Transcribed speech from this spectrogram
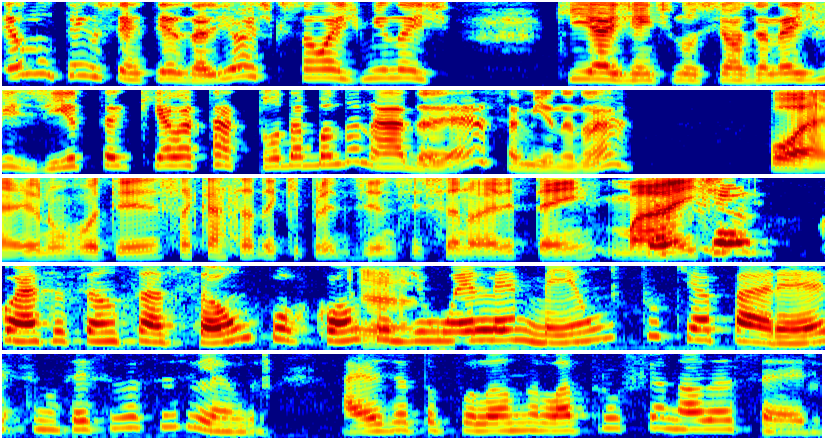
Eu não tenho certeza ali, eu acho que são as minas que a gente no Senhor dos Anéis visita, que ela tá toda abandonada. É essa mina, não é? Pô, eu não vou ter essa cartada aqui pra dizer, não sei se a Noelle tem, mas. Eu fiquei com essa sensação por conta é. de um elemento que aparece, não sei se vocês lembram. Aí eu já tô pulando lá pro final da série.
